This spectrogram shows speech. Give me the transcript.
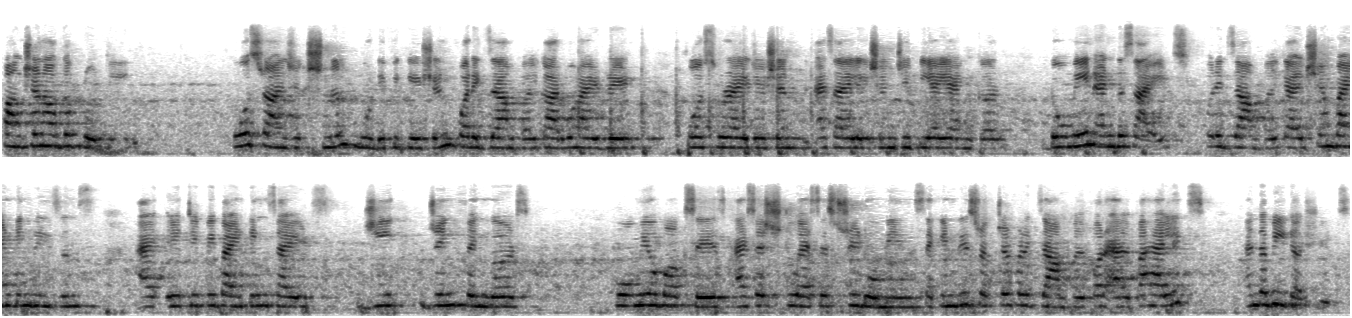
function of the protein, post-translational modification, for example, carbohydrate, phosphorylation, acylation, GPI anchor, domain and the sites. For example, calcium binding regions, ATP binding sites, zinc fingers, homeoboxes, SH2, SH3 domains, secondary structure for example for alpha helix and the beta sheets.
